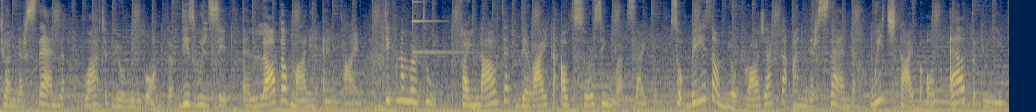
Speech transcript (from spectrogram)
to understand what you really want. This will save a lot of money and time. Tip number two find out the right outsourcing website. So, based on your project, understand which type of help you need.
